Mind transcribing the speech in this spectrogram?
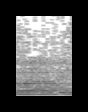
were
